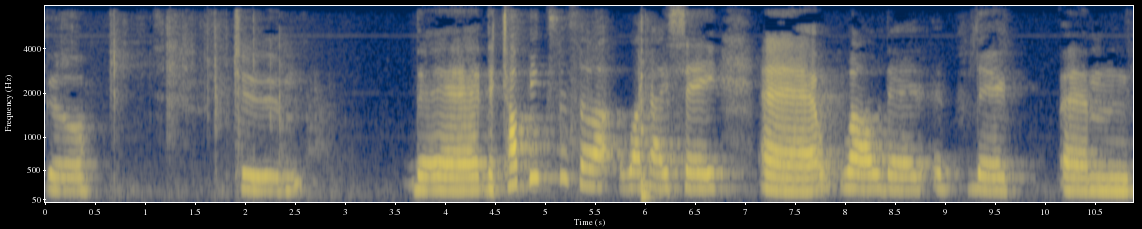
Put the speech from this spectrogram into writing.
go to the, the topics. So what I say, uh, well, the, the um,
